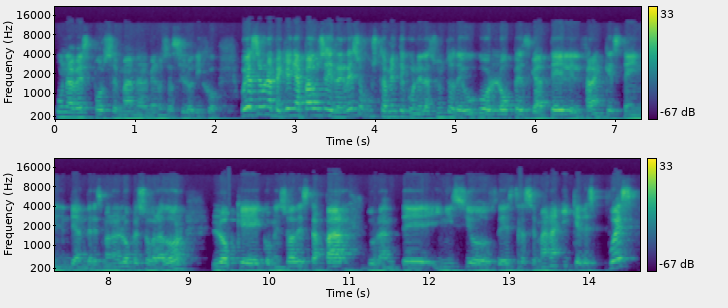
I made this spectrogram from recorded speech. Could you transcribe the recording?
una vez por semana, al menos así lo dijo. Voy a hacer una pequeña pausa y regreso justamente con el asunto de Hugo López Gatel, el Frankenstein de Andrés Manuel López Obrador, lo que comenzó a destapar durante inicios de esta semana y que después,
